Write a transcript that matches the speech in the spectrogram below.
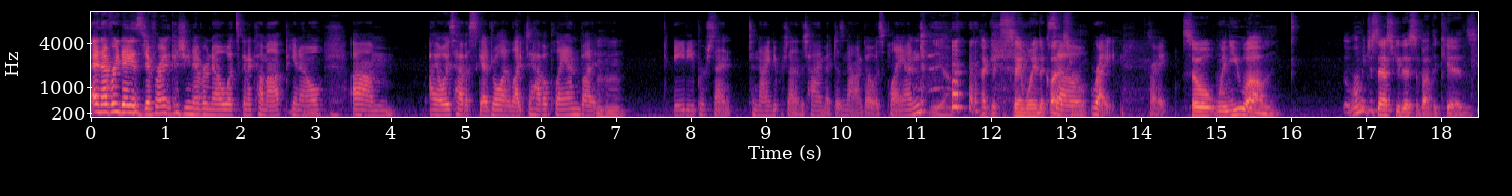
and every day is different because you never know what's going to come up you know um, i always have a schedule i like to have a plan but hmm 80% to 90% of the time it does not go as planned yeah. Heck, it's the same way in the classroom. so right right So when you um, let me just ask you this about the kids:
